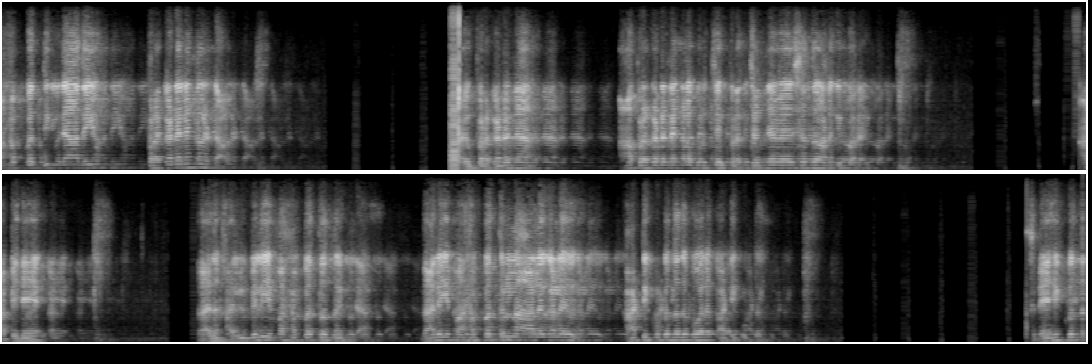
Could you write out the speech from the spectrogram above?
മഹബത്തില്ലാതെയും പ്രകടനങ്ങൾ ഉണ്ടാവും. പ്രകടന ആ പ്രകടനങ്ങളെ കുറിച്ച് പ്രച്ഛന്നവേശം വേണമെങ്കിൽ പറയാം അഭിനയങ്ങൾ. അതായത് ഹൽബിൽ ഈ മഹബത്തൊന്നും ഇല്ല എന്നാലും ഈ മഹബത്തുള്ള ആളുകൾ കാട്ടിക്കൂട്ടുന്നത് പോലെ കാട്ടിക്കൂട്ടും. സ്നേഹിക്കുന്ന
